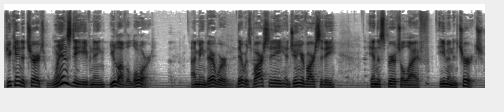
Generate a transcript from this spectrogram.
If you came to church Wednesday evening, you loved the Lord. I mean, there were there was varsity and junior varsity in the spiritual life, even in church.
